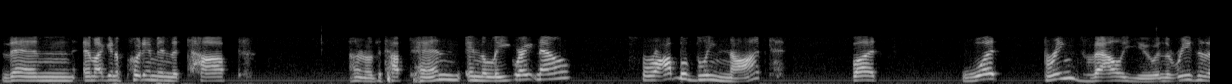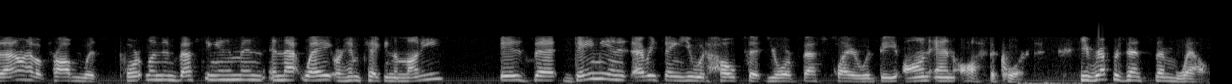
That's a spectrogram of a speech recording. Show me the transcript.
then am I going to put him in the top, I don't know, the top 10 in the league right now? Probably not. But what brings value, and the reason that I don't have a problem with Portland investing in him in, in that way or him taking the money, is that Damian is everything you would hope that your best player would be on and off the court. He represents them well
